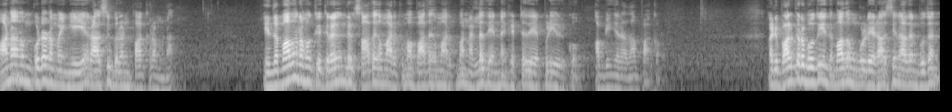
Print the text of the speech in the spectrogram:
ஆனாலும் கூட நம்ம இங்கே ஏன் ராசி பலன் பார்க்குறோம்னா இந்த மாதம் நமக்கு கிரகங்கள் சாதகமாக இருக்குமா பாதகமாக இருக்குமா நல்லது என்ன கெட்டது எப்படி இருக்கும் அப்படிங்கிறதான் பார்க்கணும். அப்படி பார்க்குற போது இந்த மாதம் உங்களுடைய ராசிநாதன் புதன்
